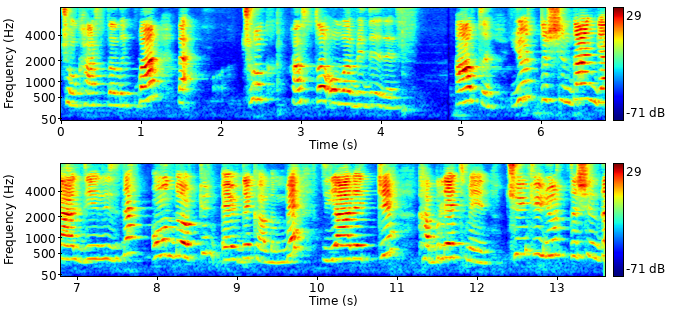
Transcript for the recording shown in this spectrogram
çok hastalık var ve çok hasta olabiliriz. 6. Yurt dışından geldiğinizde 14 gün evde kalın ve etmeyin. Çünkü yurt dışında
